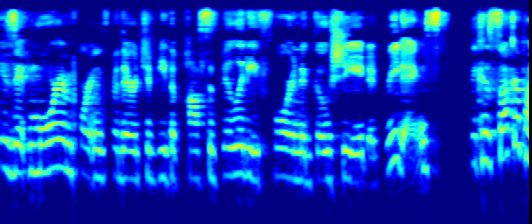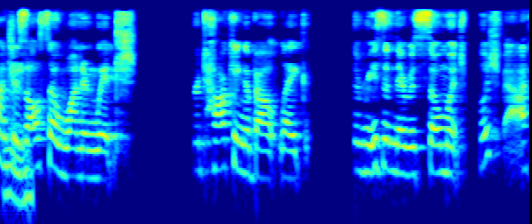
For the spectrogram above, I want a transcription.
is it more important for there to be the possibility for negotiated readings? Because Sucker Punch mm. is hmm. also one in which we're talking about like the reason there was so much pushback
